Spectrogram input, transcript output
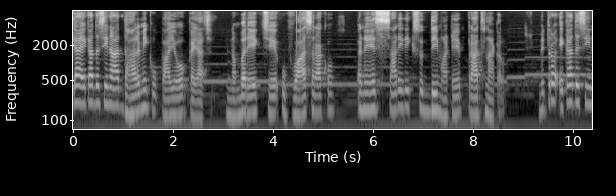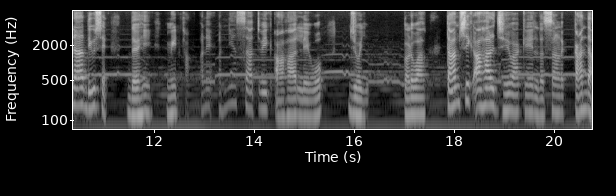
કે આ એકાદશીના ધાર્મિક ઉપાયો કયા છે? નંબર એક છે, ઉપવાસ રાખો અને શારીરિક શુદ્ધિ માટે પ્રાર્થના કરો. મિત્રો, એકાદશીના દિવસે દહીં, મીઠા અને અન્ય સાત્વિક આહાર લેવો જોઈએ. કડવા, તામસિક આહાર જેવા કે લસણ, કાંદા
